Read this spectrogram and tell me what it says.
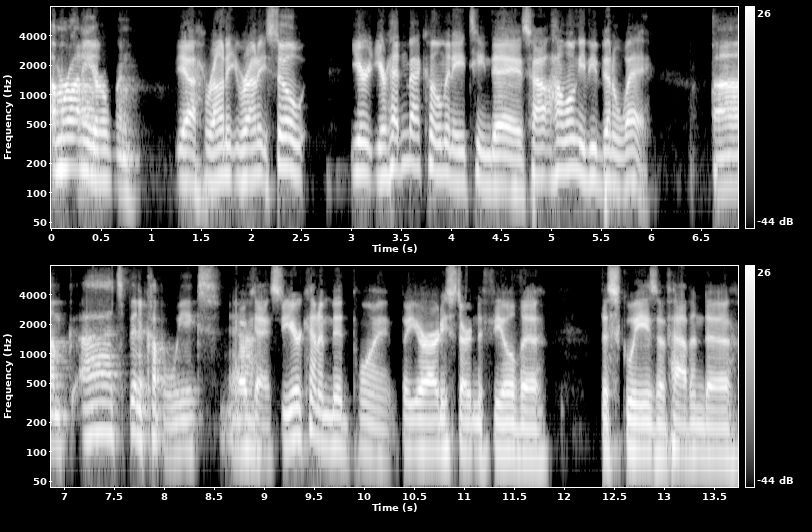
I'm Ronnie uh, Irwin. Yeah, Ronnie, Ronnie. So you're you're heading back home in 18 days. How how long have you been away? Um, uh, it's been a couple weeks. Yeah. Okay, so you're kind of midpoint, but you're already starting to feel the the squeeze of having to,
